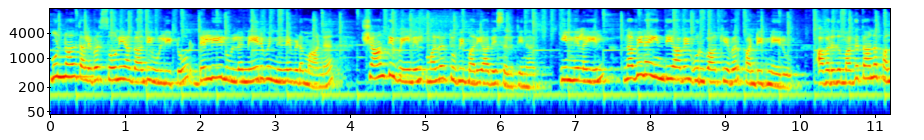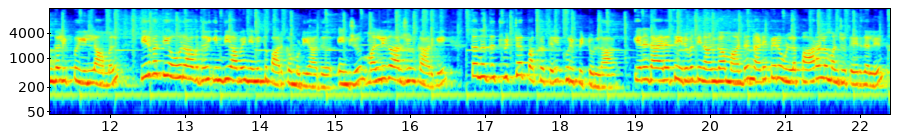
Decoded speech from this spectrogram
முன்னாள் தலைவர் சோனியா காந்தி உள்ளிட்டோர் டெல்லியில் உள்ள நேருவின் நினைவிடமான சாந்தி வேனில் மலர் தூவி மரியாதை செலுத்தினர். இந்நிலையில் நவீன இந்தியாவை உருவாக்கியவர் பண்டிட் நேரு. அவரது மகத்தான பங்களிப்பு இல்லாமல் இருபத்தி ஓராவது இந்தியாவை நினைத்து பார்க்க முடியாது என்று மல்லிகார்ஜுன் கார்கே தனது ட்விட்டர் பக்கத்தில் குறிப்பிட்டுள்ளார். இரண்டாயிரத்தி இருபத்தி நான்காம் ஆண்டு நடைபெற உள்ள பாராளுமன்ற தேர்தலில்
